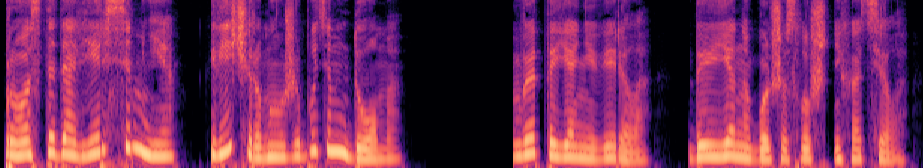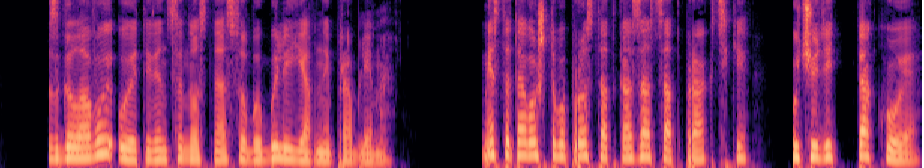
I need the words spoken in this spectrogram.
Просто доверься мне. К вечеру мы уже будем дома. В это я не верила, да и Ену больше слушать не хотела. С головой у этой венценосной особы были явные проблемы. Вместо того, чтобы просто отказаться от практики, учудить такое.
